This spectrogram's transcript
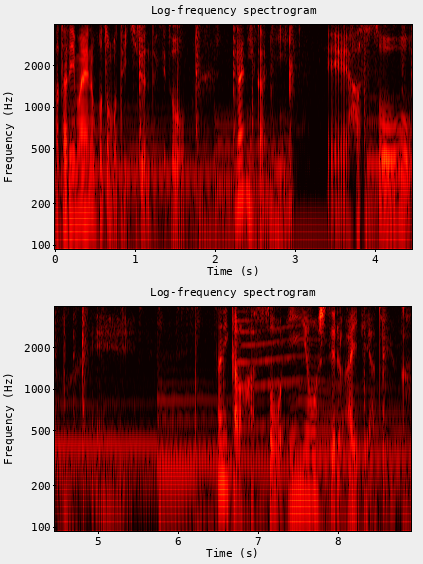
当たり前のこともできるんだけど何かに、え発想を、え何かの発想を引用してるアイデアというか、ま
